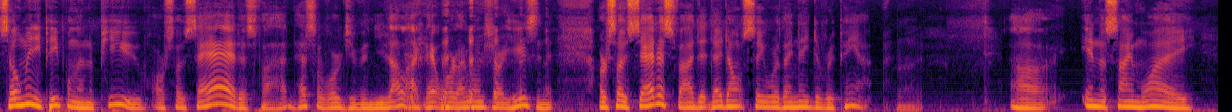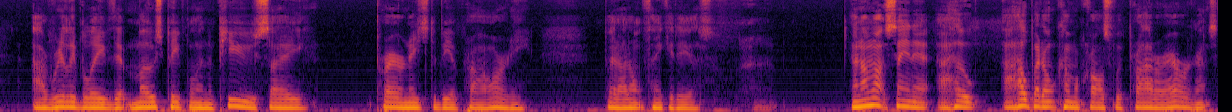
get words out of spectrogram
So many people in the pew are so satisfied. That's the word you've been using. I like that word. I'm going to start using it. Are so satisfied that they don't see where they need to repent. Right. Uh, in the same way, I really believe that most people in the pew say prayer needs to be a priority, but I don't think it is. And I'm not saying that. I hope I hope I don't come across with pride or arrogance.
